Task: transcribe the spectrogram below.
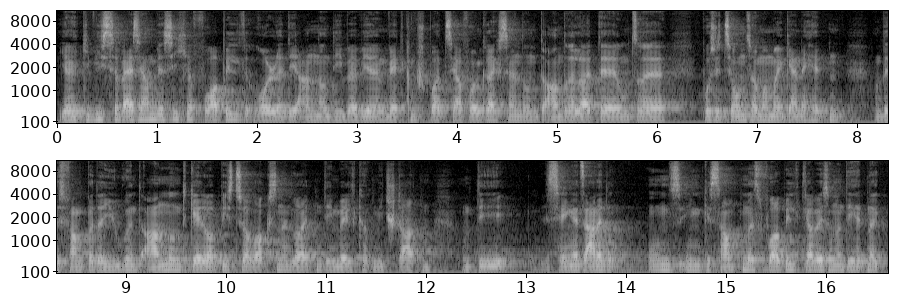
Ja, in gewisser Weise haben wir sicher Vorbildrolle, die Anna und ich, weil wir im Wettkampfsport sehr erfolgreich sind und andere Leute unsere Position, sagen wir mal, gerne hätten. Und das fängt bei der Jugend an und geht aber bis zu erwachsenen Leuten, die im Weltcup mitstarten. Und die sehen jetzt auch nicht uns im Gesamten als Vorbild, glaube ich, sondern die hätten halt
